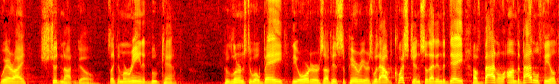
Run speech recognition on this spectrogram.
where I should not go. It's like the Marine at boot camp who learns to obey the orders of his superiors without question so that in the day of battle on the battlefield,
